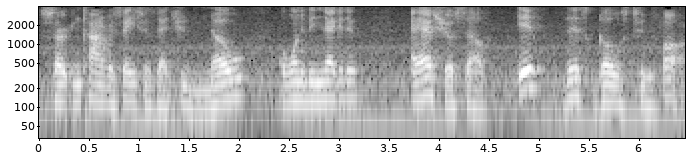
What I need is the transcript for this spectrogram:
certain conversations that you know are going to be negative, ask yourself if this goes too far.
